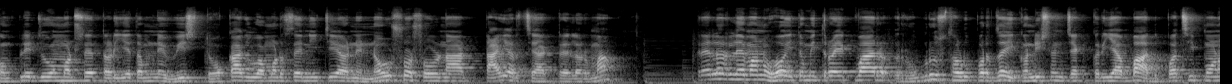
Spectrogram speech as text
કમ્પ્લીટ જોવા મળશે, તળિયે તમને વીસ ધોકા જોવા મળશે નીચે અને નવસો સોળના ટાયર છે આ ટ્રેલરમાં. ટ્રેલર લેવાનું હોય તો મિત્રો એકવાર રૂબરૂ સ્થળ ઉપર જઈ કન્ડિશન ચેક કર્યા બાદ પછી પણ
